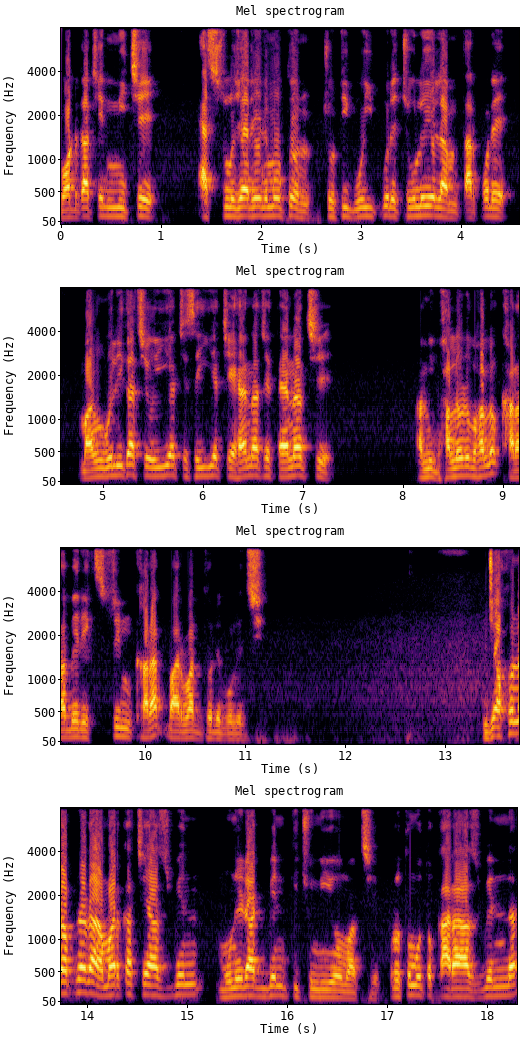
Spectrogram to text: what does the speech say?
বট গাছের নিচে অ্যাস্ট্রোলজারের মতন চটি বই পড়ে চলে এলাম, তারপরে মাঙ্গলিক আছে, ওই আছে, সেই আছে, হ্যান আছে, ত্যান আছে, আমি ভালোর ভালো, খারাপের এক্সট্রিম খারাপ বারবার ধরে বলেছি। যখন আপনারা আমার কাছে আসবেন, মনে রাখবেন কিছু নিয়ম আছে। প্রথমত কারা আসবেন না?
